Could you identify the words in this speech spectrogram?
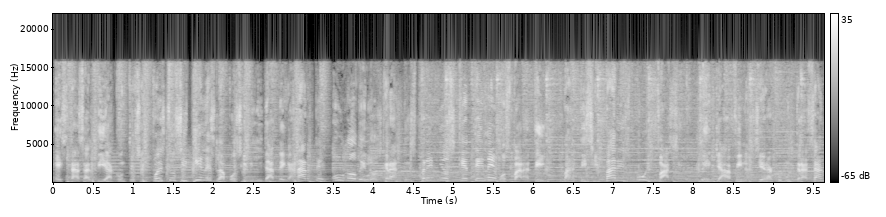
Estás al día con tus impuestos y tienes la posibilidad de ganarte uno de los grandes premios que tenemos para ti. Participar es muy fácil. Ven ya a Financiera como Ultrasan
